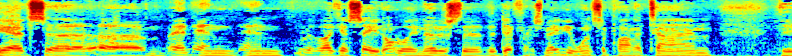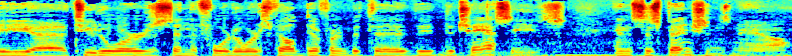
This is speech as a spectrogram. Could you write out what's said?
Yeah, it's uh, um, and and and like I say, you don't really notice the, the difference. Maybe once upon a time, the uh, two doors and the four doors felt different, but the, the, the chassis and the suspensions now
